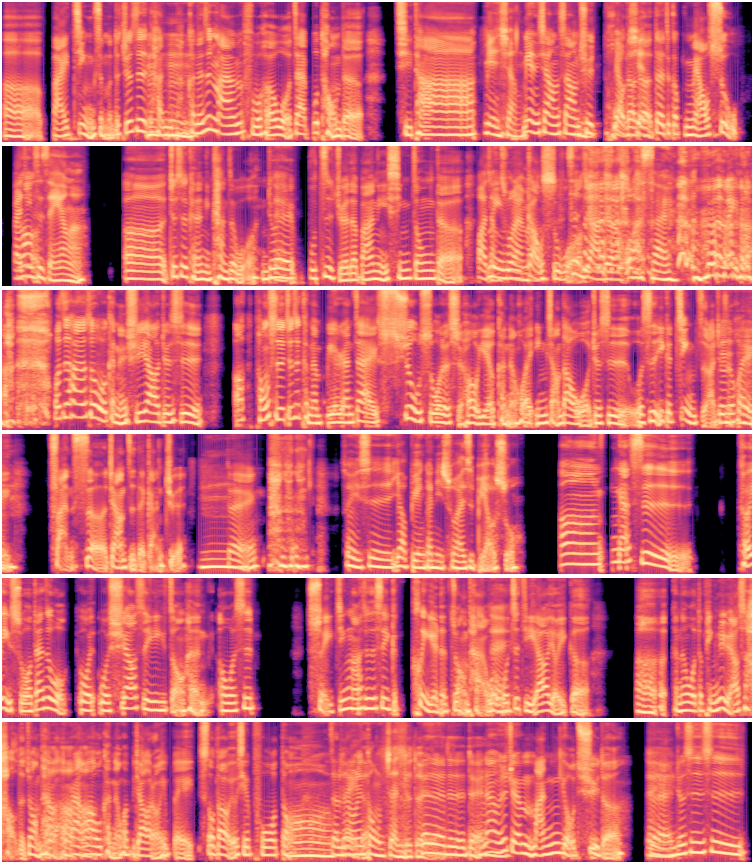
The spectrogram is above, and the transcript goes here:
呃白镜什么的，就是很可能是蛮符合我在不同的。其他面向面向上去获得的对这个描述，白净是怎样啊？呃，就是可能你看着我，你就会不自觉的把你心中的话讲出来，告诉我，真的假的？哇塞，累的。或者他就说我可能需要，就是哦，同时就是可能别人在诉说的时候，也有可能会影响到我，就是我是一个镜子啊，就是会反射这样子的感觉。嗯，对。所以是要别人跟你说，还是不要说？嗯，应该是可以说，但是我我我需要是一种很，我是水晶吗？就是是一个 clear 的状态。我我自己也要有一个呃，可能我的频率也要是好的状态吧，不然的话我可能会比较容易被受到有些波动，哦，容易共振，就对，对对对对对。那我就觉得蛮有趣的，对，就是是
